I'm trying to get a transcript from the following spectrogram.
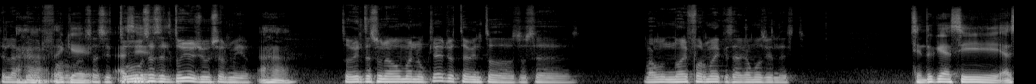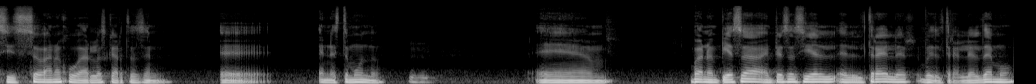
de la Ajá, peor forma. que o sea, si tú así- usas el tuyo, yo uso el mío. Ajá. Tú avientas una bomba nuclear, yo te aviento dos. O sea, vamos, no hay forma de que salgamos bien de esto. Siento que así, así se van a jugar las cartas en, eh, en este mundo. Eh, bueno, empieza, empieza así el, el trailer, pues, el trailer, el demo.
